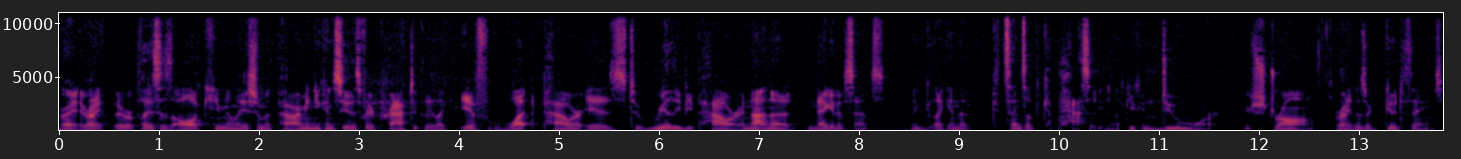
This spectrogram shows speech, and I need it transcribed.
Right. It, Right. it replaces all accumulation with power. I mean, you can see this very practically. Like, if what power is to really be power, and not in a negative sense, like- in the sense of capacity, like you can Mhm. do more, you're strong, right? Right. Those are good things.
